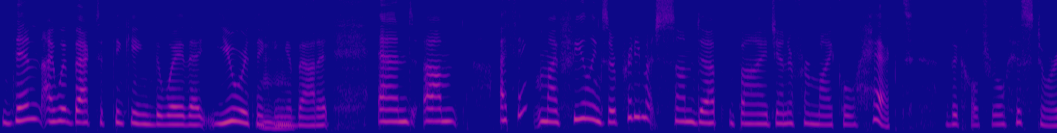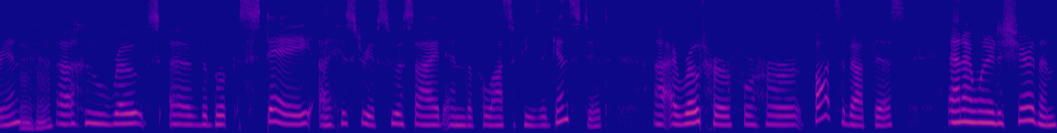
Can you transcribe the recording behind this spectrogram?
then I went back to thinking the way that you were thinking mm-hmm. about it, and um, I think my feelings are pretty much summed up by Jennifer Michael Hecht, the cultural historian, mm-hmm. uh, who wrote uh, the book Stay A History of Suicide and the Philosophies Against It. Uh, I wrote her for her thoughts about this, and I wanted to share them.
